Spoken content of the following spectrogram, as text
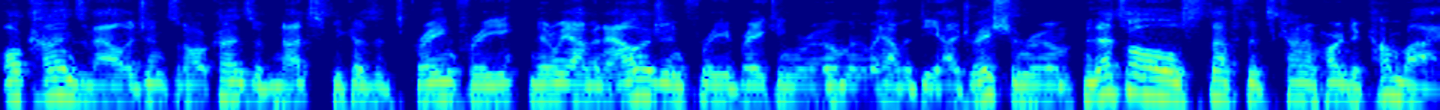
all kinds of allergens and all kinds of nuts because it's grain free. Then we have an allergen free baking room and we have a dehydration room. And that's all stuff that's kind of hard to come by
